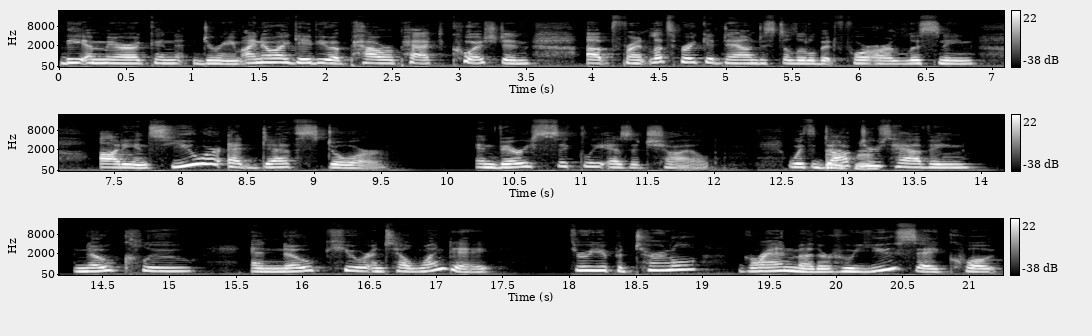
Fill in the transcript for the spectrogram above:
the American Dream. I know I gave you a power packed question up front. Let's break it down just a little bit for our listening audience. You were at death's door and very sickly as a child, with mm-hmm. doctors mm-hmm. having no clue and no cure until one day, through your paternal grandmother, who you say, quote,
